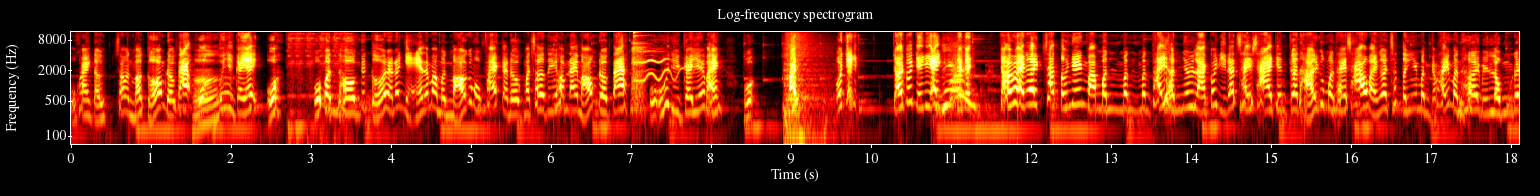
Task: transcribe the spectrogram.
ủa khoan từ. Sao mình mở cửa không được ta? Ủa cái gì kỳ vậy? Ủa ủa bình thường cái cửa này nó nhẹ lắm mà mình mở có một phát là được. Mà sao thì hôm nay mở không được ta. Ủa, ủa gì kỳ vậy bạn? Ủa trời ủa trời trời có chuyện gì vậy trời, trời, trời bạn ơi sao tự nhiên mà mình mình mình thấy hình như là có gì đó sai sai trên cơ thể của mình hay sao bạn ơi? Sao tự nhiên mình cảm thấy mình hơi bị lùng đi?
